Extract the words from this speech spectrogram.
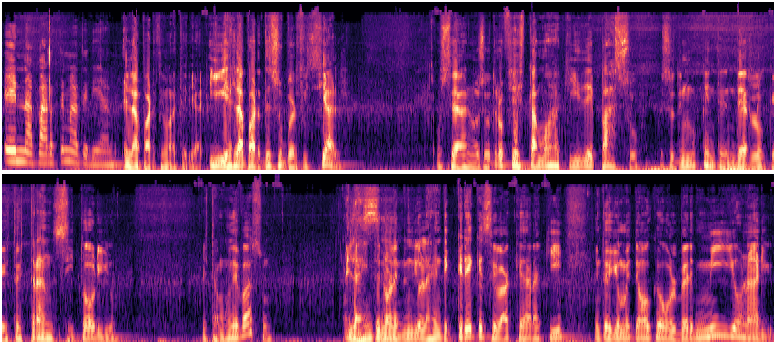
En la parte material. en la parte material. Y es la parte superficial. O sea, nosotros que estamos aquí de paso, eso tenemos que entenderlo, que esto es transitorio. Estamos de paso. Y la gente no lo entendió, la gente cree que se va a quedar aquí, entonces yo me tengo que volver millonario.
